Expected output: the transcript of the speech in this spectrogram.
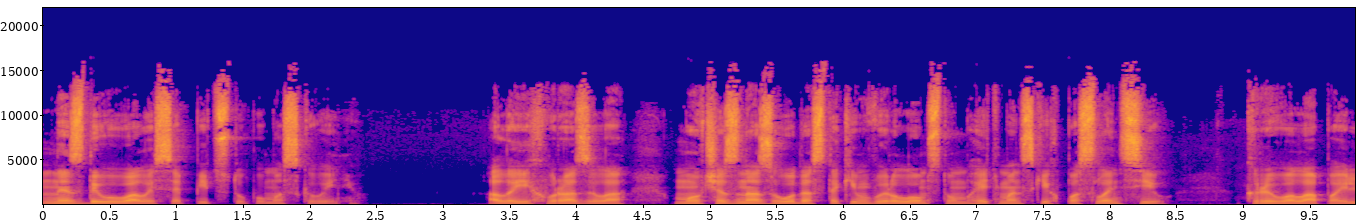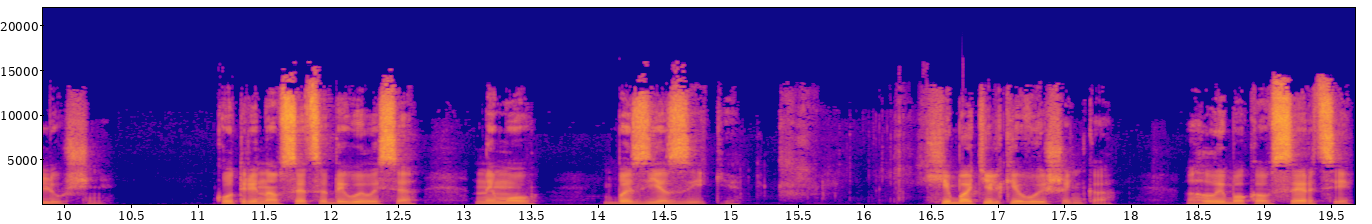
не здивувалися підступу москвинів, але їх вразила мовчазна згода з таким вирломством гетьманських посланців Криволапа й Лющні, котрі на все це дивилися, немов без язики. Хіба тільки Вишенька глибоко в серці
